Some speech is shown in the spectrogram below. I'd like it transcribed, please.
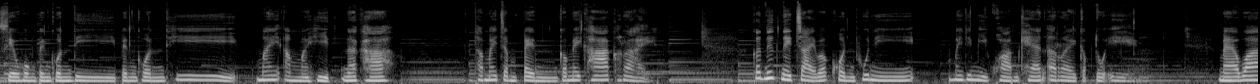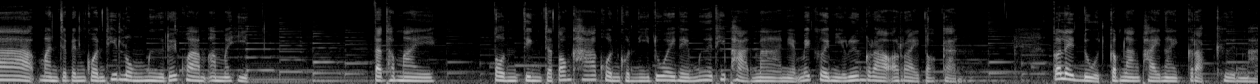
เซียวหงเป็นคนดีเป็นคนที่ไม่อำมหิตนะคะ ถ้าไม่จำเป็นก็ไม่ฆ่าใคร ก็นึกในใจว่าคนผู้นี้ไม่ได้มีความแค้นอะไรกับตัวเอง แม้ว่ามันจะเป็นคนที่ลงมือด้วยความอำมหิต แต่ทำไมตนจึงจะต้องฆ่าคนคนนี้ด้วยในเมื่อที่ผ่านมาเนี่ยไม่เคยมีเรื่องราวอะไรต่อกัน ก็เลยดูดกำลังภายในกลับคืนมา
